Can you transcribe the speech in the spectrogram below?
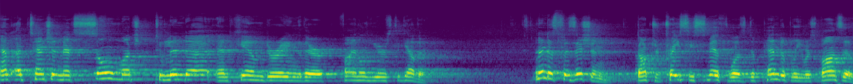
and attention meant so much to Linda and him during their final years together. Linda's physician, Dr. Tracy Smith, was dependably responsive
